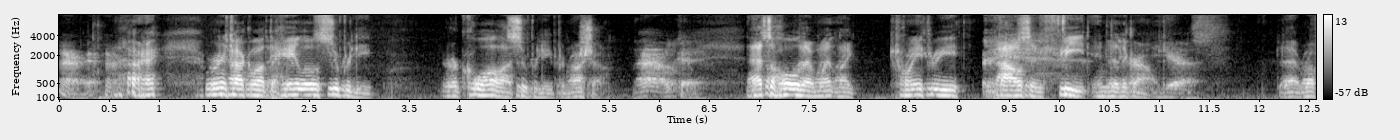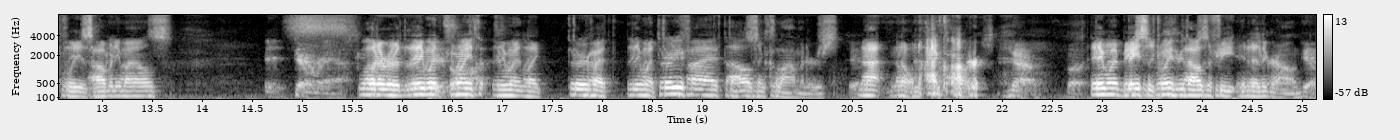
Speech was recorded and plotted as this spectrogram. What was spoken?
All right. All right. All right. We're going to talk about the Halo Super Deep or Koala Super Deep in Russia. Ah, okay. That's a hole that went like 23,000 feet into the ground. Yes. That roughly is how many miles? It's don't. Whatever. They went It's a 20. lot. They went like 35. They went 35,000 kilometers. Not no, not kilometers. No, but They went basically 23,000 feet into the ground, yeah.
